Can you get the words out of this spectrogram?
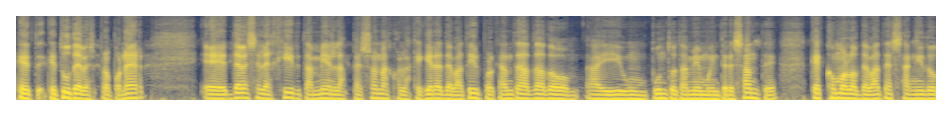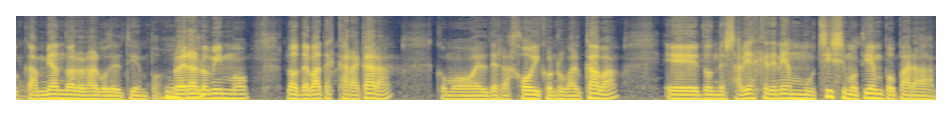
que, que tú debes proponer. Eh, debes elegir también las personas con las que quieres debatir, porque antes has dado ahí un punto también muy interesante, que es cómo los debates se han ido cambiando a lo largo del tiempo. No era lo mismo los debates cara a cara, como el de Rajoy con Rubalcaba, eh, donde sabías que tenían muchísimo tiempo para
